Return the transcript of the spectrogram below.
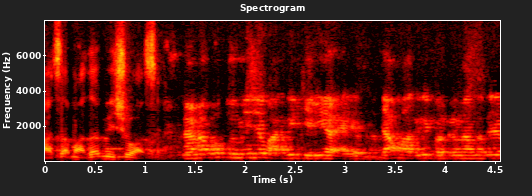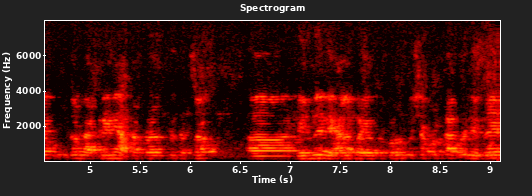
असा माझा विश्वास आहे. तुम्ही जी मागणी केली आहे त्या मागणी प्रकरणामध्ये उद्धव ठाकरेंनी आतापर्यंत त्याचा निर्णय घ्यायला पाहिजे होता. परंतु अशा प्रकारचा निर्णय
